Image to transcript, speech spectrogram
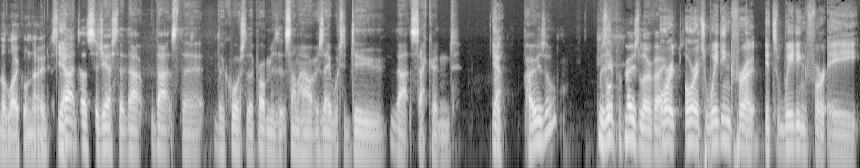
the local node. So Yeah. that does suggest that, that that's the the course of the problem is that somehow it was able to do that second Yeah. proposal. Was it a proposal or a vote? Or or it's waiting for a it's waiting for a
